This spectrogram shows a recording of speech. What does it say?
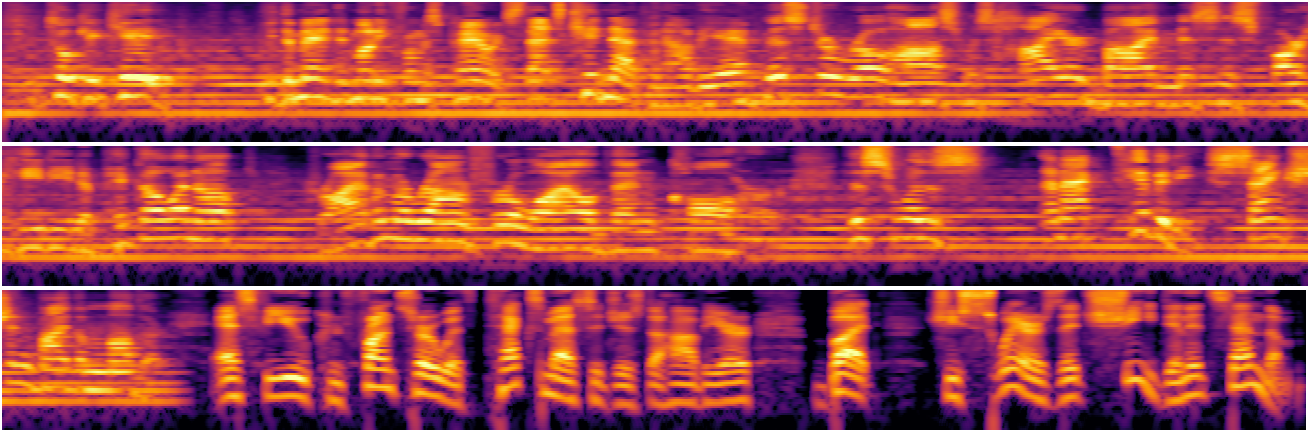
He took a kid. He demanded money from his parents. That's kidnapping, Javier. Mr. Rojas was hired by Mrs. Farhidi to pick Owen up, drive him around for a while, then call her. This was an activity sanctioned by the mother. SVU confronts her with text messages to Javier, but she swears that she didn't send them.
